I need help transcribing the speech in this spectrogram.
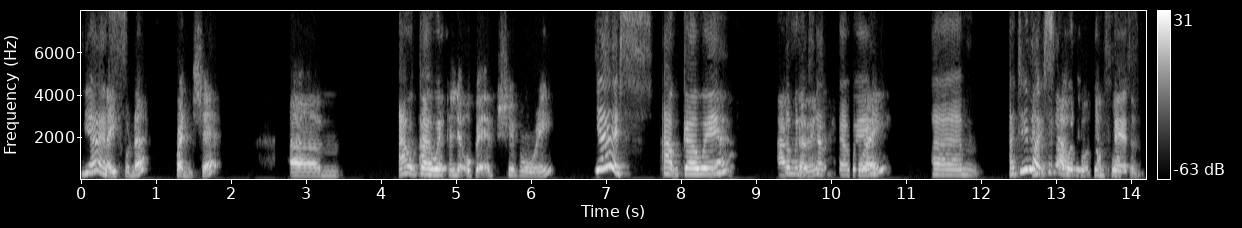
Yes. Playfulness, friendship, um, outgoing, like a little bit of chivalry. Yes, outgoing. Yeah. Outgoing. outgoing. Great. Um, I do like Anything someone else? What's important.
